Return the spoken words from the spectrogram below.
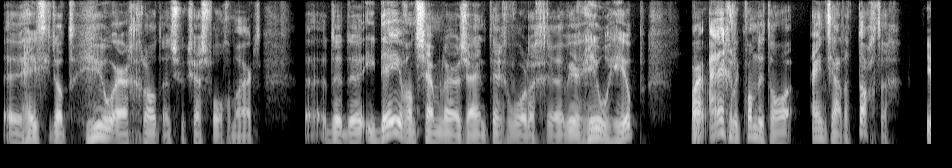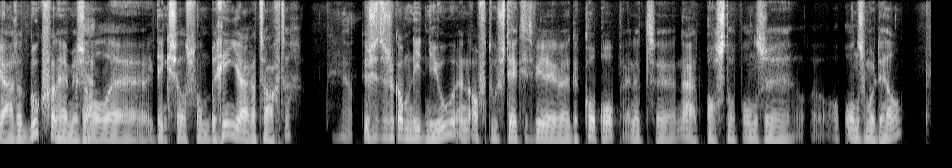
heeft hij dat heel erg groot en succesvol gemaakt. Eh, de, de ideeën van Semler zijn tegenwoordig eh, weer heel hip. Maar eigenlijk kwam dit al eind jaren tachtig. Ja, dat boek van hem is al, uh, ik denk zelfs van begin jaren tachtig. Ja. Dus het is ook allemaal niet nieuw. En af en toe steekt het weer de kop op. En het, uh, nou, het past op, onze, op ons model. En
